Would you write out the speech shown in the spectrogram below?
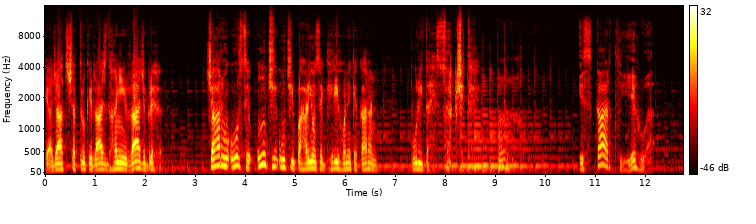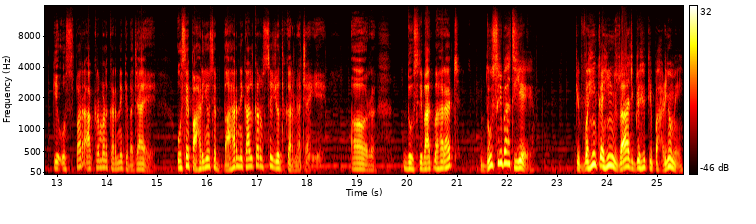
कि अजात शत्रु की राजधानी राजगृह चारों ओर से ऊँची ऊँची पहाड़ियों से घिरी होने के कारण पूरी तरह सुरक्षित है। इसका अर्थ यह हुआ कि उस पर आक्रमण करने के बजाय उसे पहाड़ियों से बाहर निकालकर उससे युद्ध करना चाहिए। और दूसरी बात महाराज? दूसरी बात यह कि वहीं कहीं राजगृह की पहाड़ियों में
